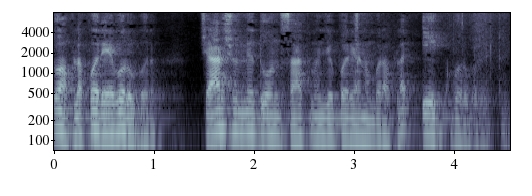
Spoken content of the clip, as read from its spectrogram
तो आपला पर्याय बरोबर. चार शून्य दोन सात म्हणजे पर्याय नंबर आपला एक बरोबर येतोय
